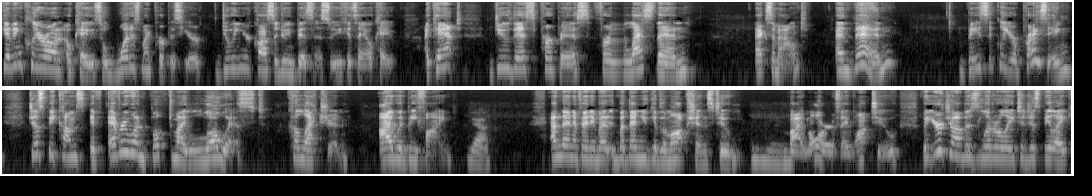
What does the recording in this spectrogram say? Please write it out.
getting clear on, okay, so what is my purpose here? Doing your cost of doing business. So you could say, okay, I can't do this purpose for less than X amount. And then basically your pricing just becomes if everyone booked my lowest collection, I would be fine. Yeah and then if anybody but then you give them options to mm-hmm. buy more if they want to but your job is literally to just be like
